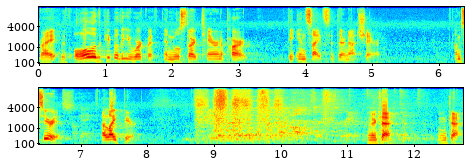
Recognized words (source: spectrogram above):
right, with all of the people that you work with, and we'll start tearing apart the insights that they're not sharing. I'm serious. Okay. I like beer. Alcoholics, this is great. Okay. Okay.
